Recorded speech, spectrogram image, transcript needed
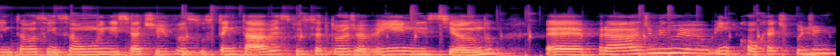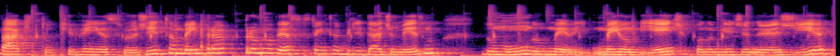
Então, assim, são iniciativas sustentáveis que o setor já vem iniciando é, para diminuir qualquer tipo de impacto que venha a surgir, também para promover a sustentabilidade mesmo do mundo, meio ambiente, economia de energia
